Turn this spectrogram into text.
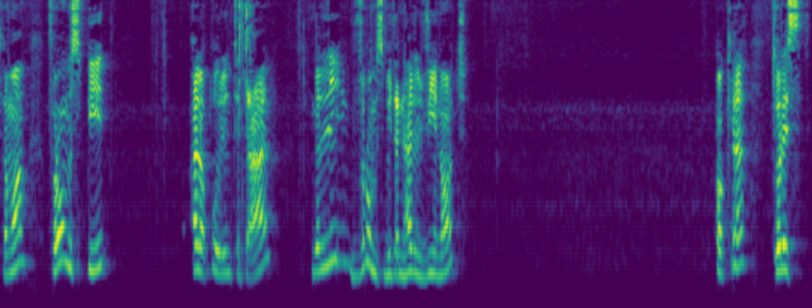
تمام؟ from speed على طول أنت تعال. قال لي from speed يعني هذا ال V note أوكي؟ to rest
